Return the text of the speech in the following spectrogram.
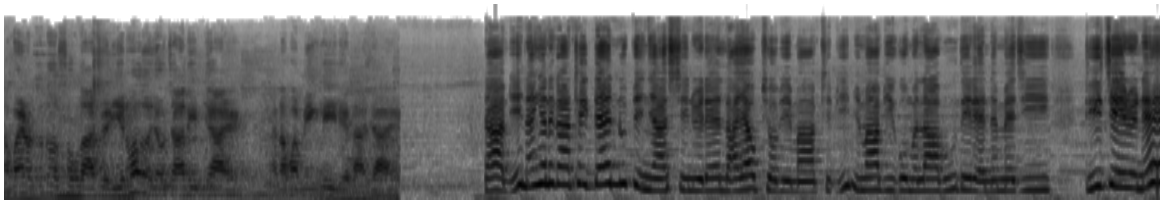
နောက်ပိုင်းတော့တော်တော်ဆုံးလာတွေ့ရင်တော့ယောက်ျားလေးများတယ်နောက်ပိုင်းမိန်းကလေးတွေလာကြရဲ ဒါအပြင်နိုင်ငံတကာထိပ်တန်းနုပညာရှင်တွေလည်းလာရောက်ဖြောပြမှာဖြစ်ပြီးမြန်မာပြည်ကိုမလာဘူးသေးတဲ့နာမည်ကြီး DJ တွေနဲ့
